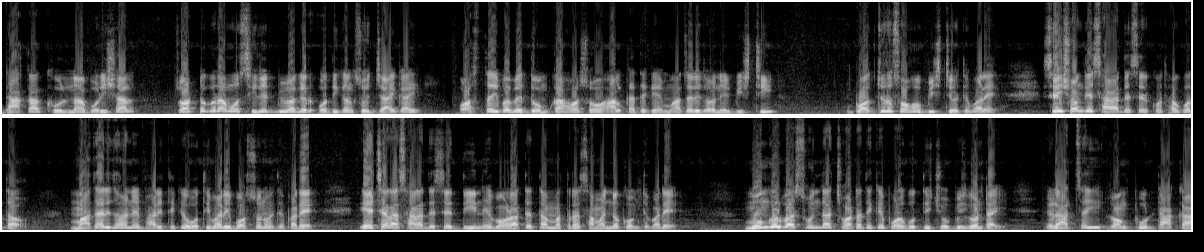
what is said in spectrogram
ঢাকা, খুলনা, বরিশাল, চট্টগ্রাম ও সিলেট বিভাগের অধিকাংশ জায়গায় অস্থায়ীভাবে দমকা হওয়া সহ হালকা থেকে মাঝারি ধরনের বৃষ্টি, বজ্রসহ বৃষ্টি হতে পারে। সেই সঙ্গে সারা দেশের কোথাও কোথাও মাঝারি ধরনের ভারী থেকে অতি ভারী বর্ষণ হতে পারে। এছাড়া সারা দেশের দিন এবং রাতের তাপমাত্রা সামান্য কমতে পারে। মঙ্গলবার সন্ধ্যা ছটা থেকে পরবর্তী চব্বিশ ঘন্টায় রাজশাহী, রংপুর, ঢাকা,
